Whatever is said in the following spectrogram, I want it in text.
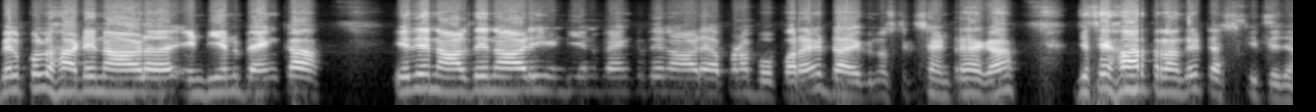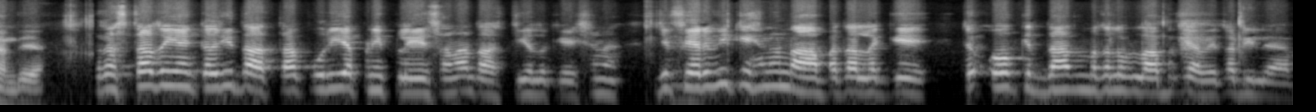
ਬਿਲਕੁਲ ਸਾਡੇ ਨਾਲ ਇੰਡੀਅਨ ਬੈਂਕ ਆ। ਇਹਦੇ ਨਾਲ ਦੇ ਨਾਲ ਹੀ ਇੰਡੀਅਨ ਬੈਂਕ ਦੇ ਨਾਲ ਆਪਣਾ ਬੋਪਰ ਹੈ ਡਾਇਗਨੋਸਟਿਕ ਸੈਂਟਰ ਹੈਗਾ ਜਿੱਥੇ ਹਰ ਤਰ੍ਹਾਂ ਦੇ ਟੈਸਟ ਕੀਤੇ ਜਾਂਦੇ ਆ। ਰਸਤਾ ਤੁਸੀਂ ਅੰਕਲ ਜੀ ਦੱਸਤਾ ਪੂਰੀ ਆਪਣੀ ਪਲੇਸ ਆ ਨਾ ਦੱਸਤੀ ਹੈ ਲੋਕੇਸ਼ਨ ਜੇ ਫਿਰ ਵੀ ਕਿਸੇ ਨੂੰ ਨਾ ਪਤਾ ਲੱਗੇ ਤੇ ਉਹ ਕਿੱਦਾਂ ਮਤਲਬ ਲੱਭ ਕੇ ਆਵੇ ਤੁਹਾਡੀ ਲੈਬ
